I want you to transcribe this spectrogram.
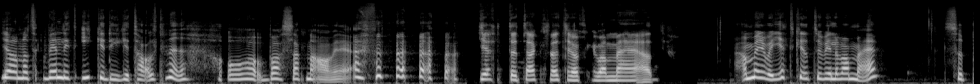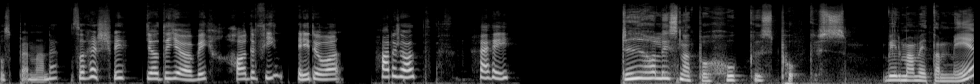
göra något väldigt icke-digitalt nu och bara slappna av i det. Jättetack för att jag fick vara med. ja, men det var jättekul att du ville vara med. Superspännande. Så hörs vi. Ja, det gör vi. Ha det fint. Hej då. Ha det gott. Hej! Du har lyssnat på Hokus Pokus. Vill man veta mer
